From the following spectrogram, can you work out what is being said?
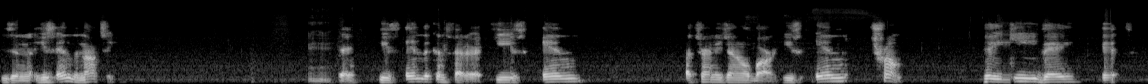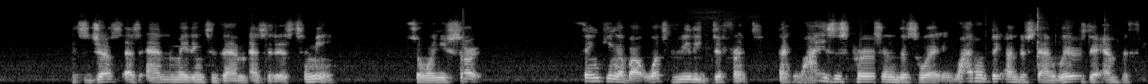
He's in. He's in the Nazi. Mhm. Okay. He's in the Confederate. He's in Attorney General Barr. He's in Trump. He, he, they, it. It's just as animating to them as it is to me. So when you start thinking about what's really different, like why is this person this way? Why don't they understand? Where's their empathy?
